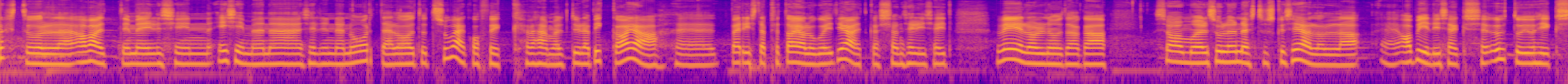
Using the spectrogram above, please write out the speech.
õhtul avati meil siin esimene selline noorte loodud suvekohvik, vähemalt üle pika aja. päris täpset ajalugu ei tea, et kas on selliseid veel olnud, aga Samuel, sul õnnestus ka seal olla eh, abiliseks õhtujuhiks.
